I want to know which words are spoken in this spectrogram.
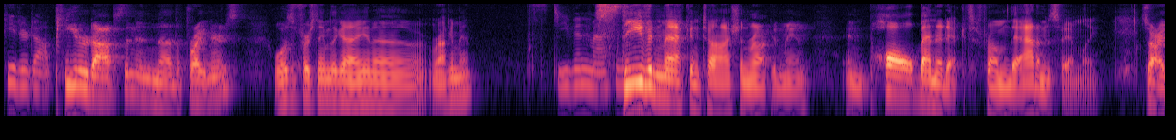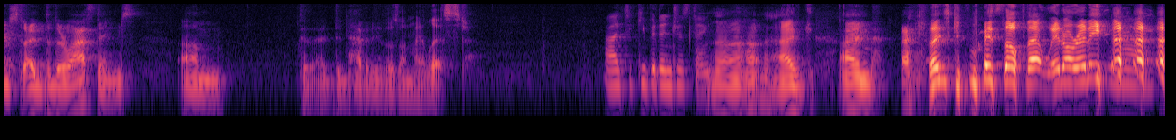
Peter Dobson. Peter Dobson in uh, The Frighteners. What was the first name of the guy in uh, Rocket Man? Stephen McIntyre. Steven Mackintosh in Rocket Man, and Paul Benedict from the Addams Family. Sorry, I just I did their last names because I didn't have any of those on my list. I like to keep it interesting. Uh huh. I I'm. Can I just give myself that win already? Yeah.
